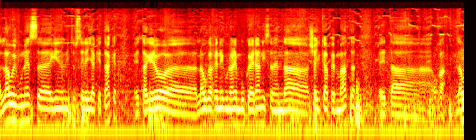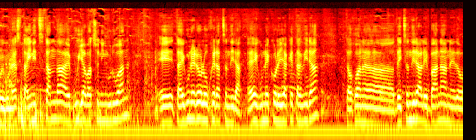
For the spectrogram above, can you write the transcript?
lau egunez egin dituzte lehiaketak, eta gero laugarren egunaren bukaeran izanen da sailkapen bat, eta orra, lau egunez, eta initzetan da e, buia batzuen inguruan, eta egunero logeratzen dira, e, eguneko lehiaketak dira, eta orduan deitzen dira le banan edo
